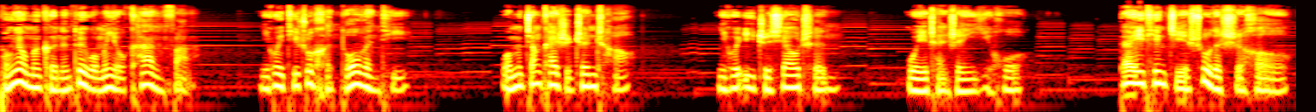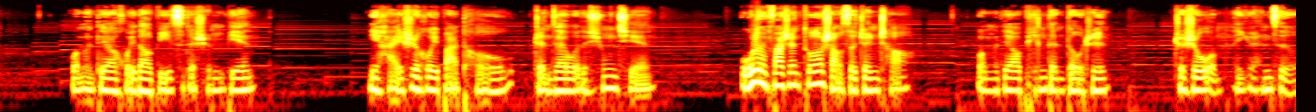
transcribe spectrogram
朋友们可能对我们有看法，你会提出很多问题，我们将开始争吵，你会意志消沉，我也产生疑惑。待一天结束的时候，我们都要回到彼此的身边。你还是会把头枕在我的胸前，无论发生多少次争吵，我们都要平等斗争，这是我们的原则，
